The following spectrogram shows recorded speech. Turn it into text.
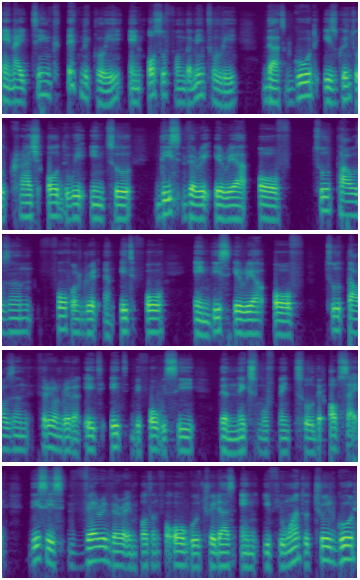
and I think technically and also fundamentally that gold is going to crash all the way into this very area of 2484 in this area of 2388 before we see the next movement to the upside. This is very, very important for all gold traders. And if you want to trade gold,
